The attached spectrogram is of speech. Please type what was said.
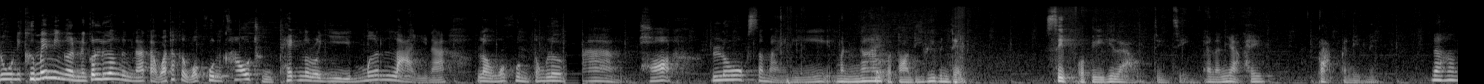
นู่นนี่คือไม่มีเงินนั่นก็เรื่องหนึ่งนะ แต่ว่าถ้าเกิดว่าคุณเข้าถึงเทคโนโลยีเมื่อไหร่นะ เราว่าคุณต้องเลิกอ้าง เพราะโลกสมัยนี้มันง่ายกว่าตอนที่พี่เป็นเด็ก 10 กว่าปีที่แล้วจริง ๆ อันนั้นอยากให้ปรับกันนิดนึงนะครับ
